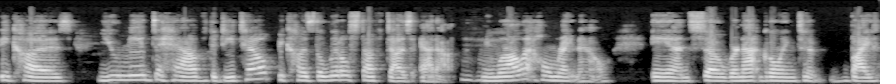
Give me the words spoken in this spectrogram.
because you need to have the detail because the little stuff does add up. Mm-hmm. I mean, mm-hmm. we're all at home right now. And so we're not going to buy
